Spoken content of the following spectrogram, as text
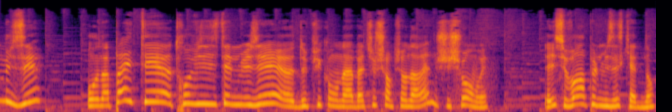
au musée. On n'a pas été euh, trop visiter le musée euh, depuis qu'on a battu le champion d'arène. Je suis chaud, en vrai. Allez, se voir un peu le musée, ce qu'il y a dedans.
